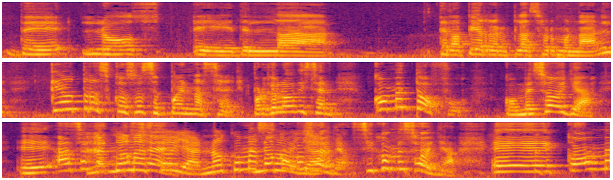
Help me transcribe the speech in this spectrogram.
de los eh, de la terapia de reemplazo hormonal, ¿qué otras cosas se pueden hacer? Porque luego dicen, come tofu, come soya, eh, haz No comas sé. soya, no comas no soya. soya, sí come soya, eh, come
